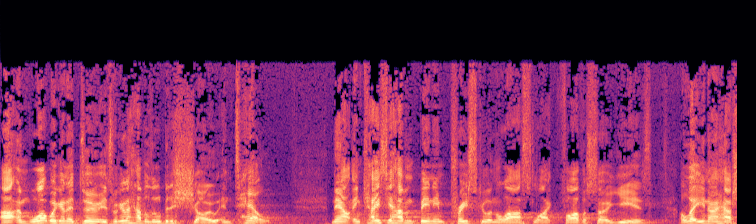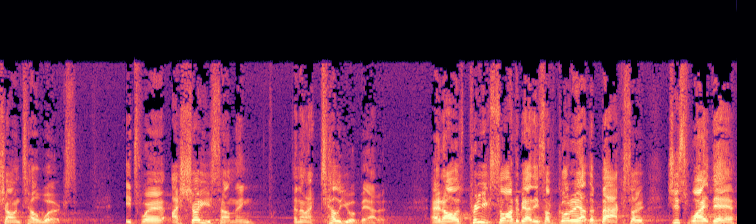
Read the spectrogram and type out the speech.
uh, and what we're going to do is we're going to have a little bit of show and tell. Now, in case you haven't been in preschool in the last like five or so years, I'll let you know how show and tell works. It's where I show you something and then I tell you about it. And I was pretty excited about this. I've got it out the back, so just wait there.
